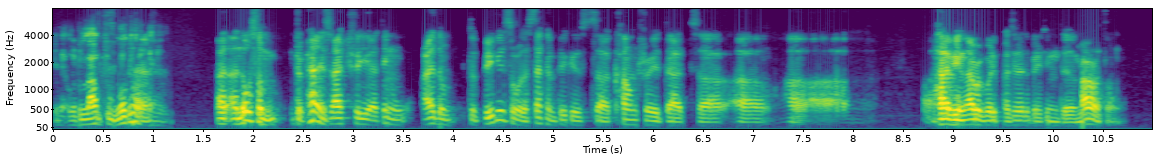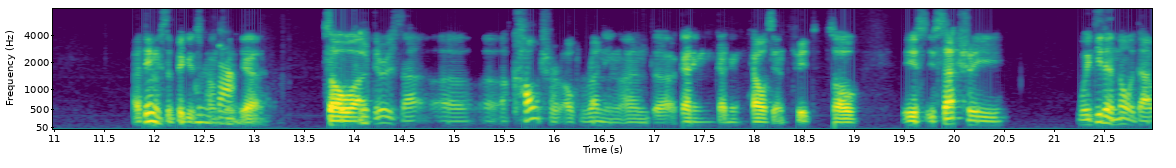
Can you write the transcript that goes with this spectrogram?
You know, would love to work. Yeah. And, and also, Japan is actually, I think, either the biggest or the second biggest uh, country that uh, uh, uh having everybody participating in the marathon. I think it's the biggest country. Yeah. So uh, there is a, a, a, culture of running and uh, getting getting healthy and fit. So it's, it's actually we didn't know that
